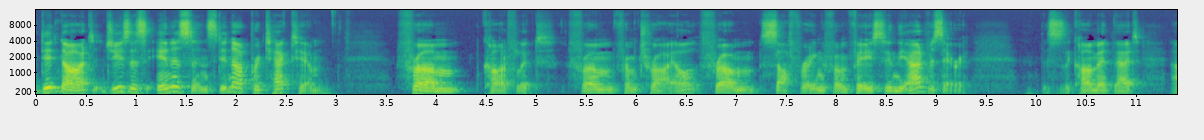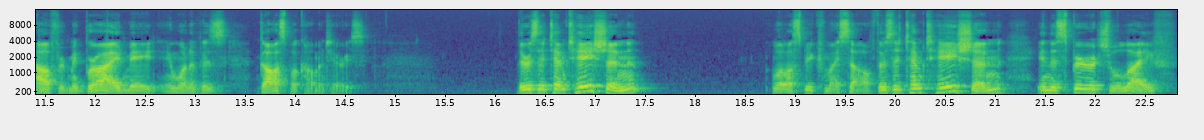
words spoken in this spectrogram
did not, Jesus' innocence did not protect him from conflict, from, from trial, from suffering, from facing the adversary. This is a comment that Alfred McBride made in one of his gospel commentaries. There's a temptation, well, I'll speak for myself. There's a temptation in the spiritual life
